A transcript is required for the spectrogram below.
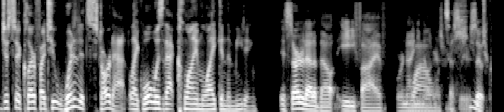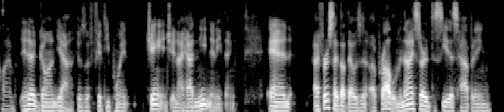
Just to clarify, too, what did it start at? Like, what was that climb like in the meeting? It started at about 85 or 90 wow, milligrams per deciliter. so climb. it had gone, yeah, it was a 50 point change, and I hadn't eaten anything. And at first, I thought that was a problem. And then I started to see this happening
